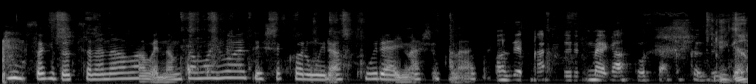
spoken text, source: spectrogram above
szakított Szelenával, vagy nem tudom, hogy volt, és akkor újra, újra egymásra találtak. azért, mert ő megátkozták a közös Igen.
